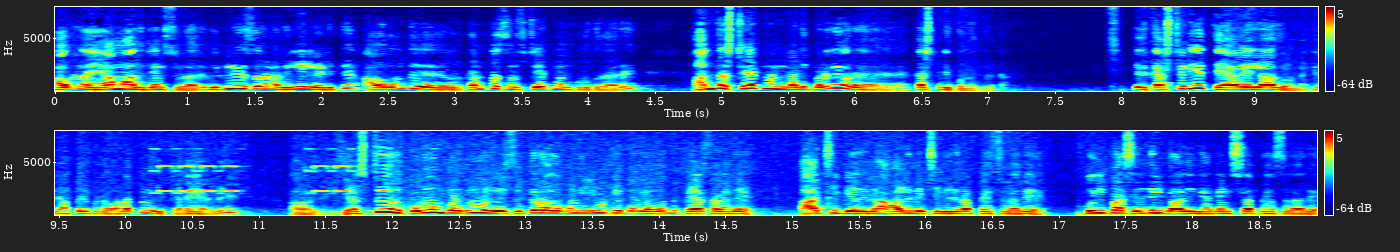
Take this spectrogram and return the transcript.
அவரு நான் ஏமாந்துட்டேன்னு சொல்றாரு. விக்னேஸ்வரனை வெளியில் எடுத்து அவர் வந்து ஒரு கன்ஃபர்ஷன் ஸ்டேட்மெண்ட் கொடுக்குறாரு. அந்த ஸ்டேட்மெண்ட் அடிப்படையில் ஒரு கஸ்டடி கொண்டு வந்திருக்காங்க. இது கஸ்டடியே தேவையில்லாத ஒன்று இது அப்படிப்பட்ட வழக்கும் இது கிடையாது. அவர் ஜஸ்ட் ஒரு கொடுமைப்படுத்தணும் ஒரு சித்திரவதை பண்ணி யூடியூபர்ல வந்து பேசுறாரு. ஆட்சிக்கு எதிராக ஆளுங்கட்சிக்கு எதிராக பேசுறாரு. குறிப்பா செந்தில் பாலாஜிக்கு அகைன்ஸ்டா பேசுறாரு.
